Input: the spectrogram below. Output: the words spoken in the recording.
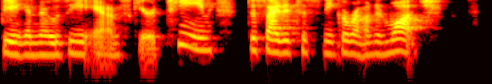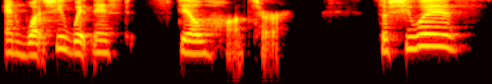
being a nosy and scared teen, decided to sneak around and watch. And what she witnessed still haunts her. So she was,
